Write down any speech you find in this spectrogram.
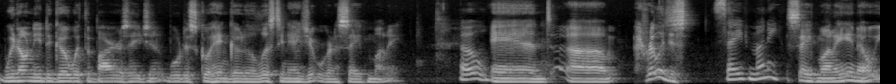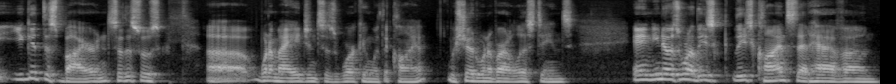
We don't need to go with the buyer's agent. We'll just go ahead and go to the listing agent. We're going to save money. Oh, and um, I really just save money. save money. You know, you get this buyer, and so this was uh, one of my agents is working with a client. We showed one of our listings, and you know, it's one of these these clients that have um,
